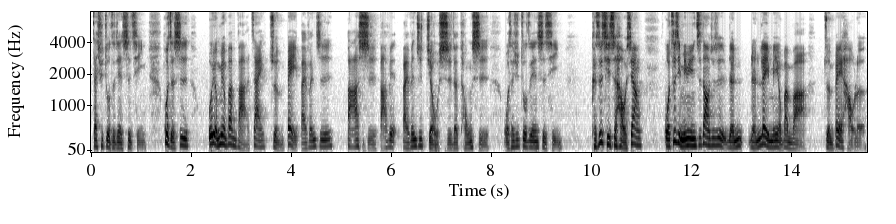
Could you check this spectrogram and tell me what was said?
再去做这件事情，或者是我有没有办法在准备百分之八十、百分百分之九十的同时，我才去做这件事情。可是其实好像我自己明明知道，就是人人类没有办法准备好了。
